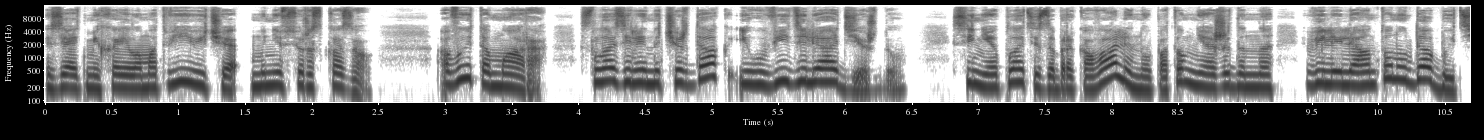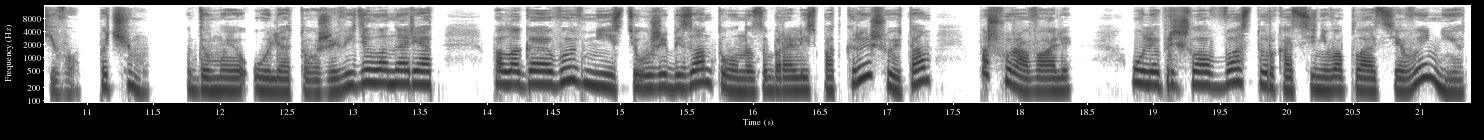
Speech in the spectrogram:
Зять Михаила Матвеевича мне все рассказал. А вы, Тамара, слазили на чердак и увидели одежду. Синее платье забраковали, но потом неожиданно велели Антону добыть его. Почему? Думаю, Оля тоже видела наряд. Полагаю, вы вместе уже без Антона забрались под крышу и там пошуровали. Оля пришла в восторг от синего платья, вы нет.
